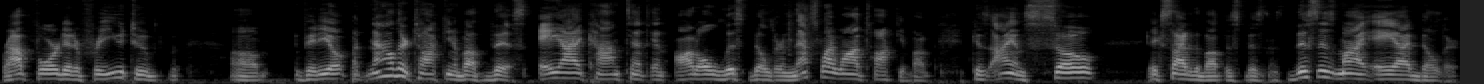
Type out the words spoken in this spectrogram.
Rob Ford did a free YouTube uh, video, but now they're talking about this AI content and auto list builder. And that's why I want to talk to you about it, because I am so excited about this business. This is my AI builder.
